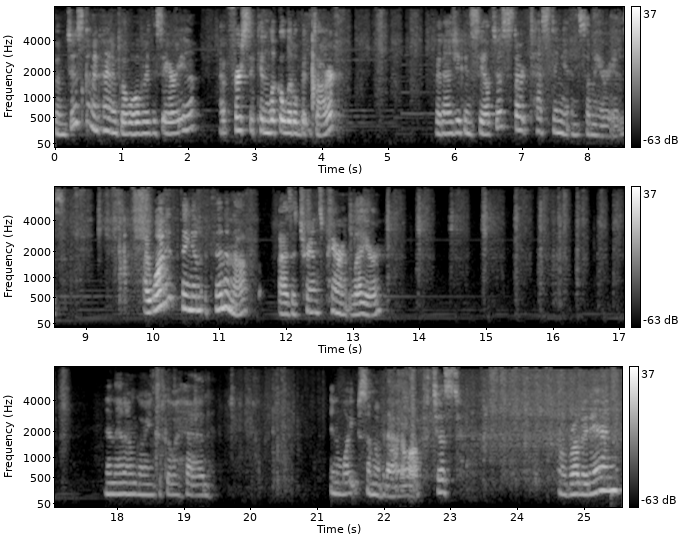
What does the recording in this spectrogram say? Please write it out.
So I'm just going to kind of go over this area. At first it can look a little bit dark, but as you can see, I'll just start testing it in some areas. I want it thin, thin enough as a transparent layer And then I'm going to go ahead and wipe some of that off. Just, I'll rub it in.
